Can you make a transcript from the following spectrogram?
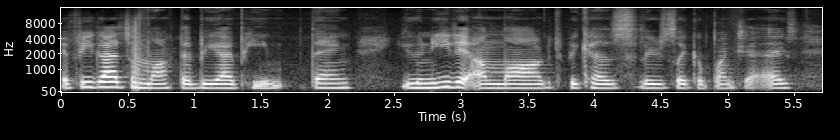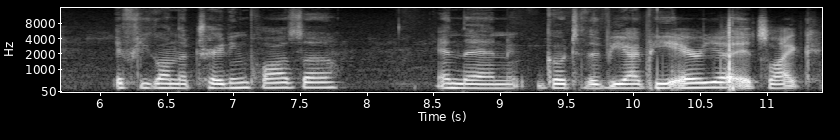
If you guys unlock the VIP thing, you need it unlocked because there's like a bunch of eggs. If you go in the trading plaza, and then go to the VIP area, it's like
